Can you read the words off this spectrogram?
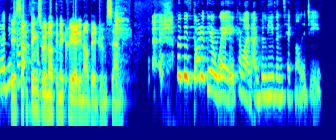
Mm, there's some things we're not going to create in our bedrooms, Sam. but there's got to be a way. Come on, I believe in technology.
